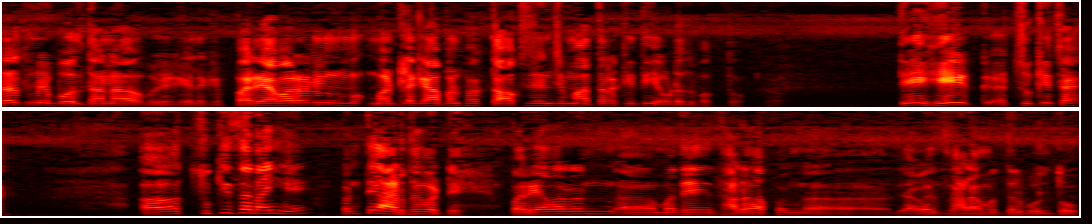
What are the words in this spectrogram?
तच मी बोलताना हे केलं की पर्यावरण म्हटलं की आपण फक्त ऑक्सिजनची मात्रा किती एवढंच बघतो. ते हे चुकीचं आहे? अ, चुकीचं नाहीये पण ते अर्धवट आहे. पर्यावरण अ, मध्ये झाडं आपण अ, ज्यावेळेस झाडांबद्दल बोलतो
